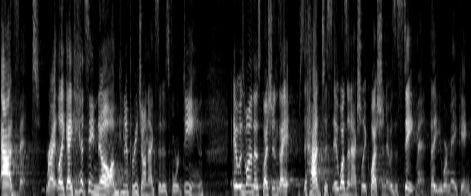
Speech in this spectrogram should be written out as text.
Advent, right? Like, I can't say no, I'm going to preach on Exodus 14. It was one of those questions I had to, it wasn't actually a question, it was a statement that you were making.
